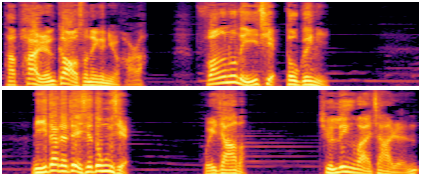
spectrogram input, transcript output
他派人告诉那个女孩啊，房中的一切都归你，你带着这些东西回家吧，去另外嫁人。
